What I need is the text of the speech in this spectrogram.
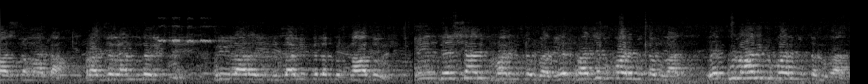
రాసిన మాట ప్రజలందరికీ ప్రియులారా ఇది దళితులకు కాదు ఏ దేశానికి పరిమితం కాదు ఏ ప్రజకు పరిమితం కాదు ఏ కులానికి పరిమితం కాదు.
